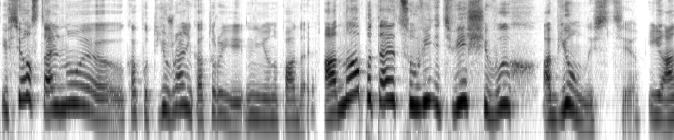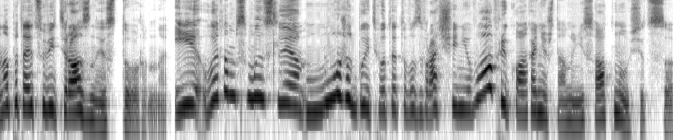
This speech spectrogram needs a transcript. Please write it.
и все остальное, как вот южане, которые на нее нападают. Она пытается увидеть вещи в их объемности, и она пытается увидеть разные стороны. И в этом смысле, может быть, вот это возвращение в Африку, конечно, оно не соотносится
